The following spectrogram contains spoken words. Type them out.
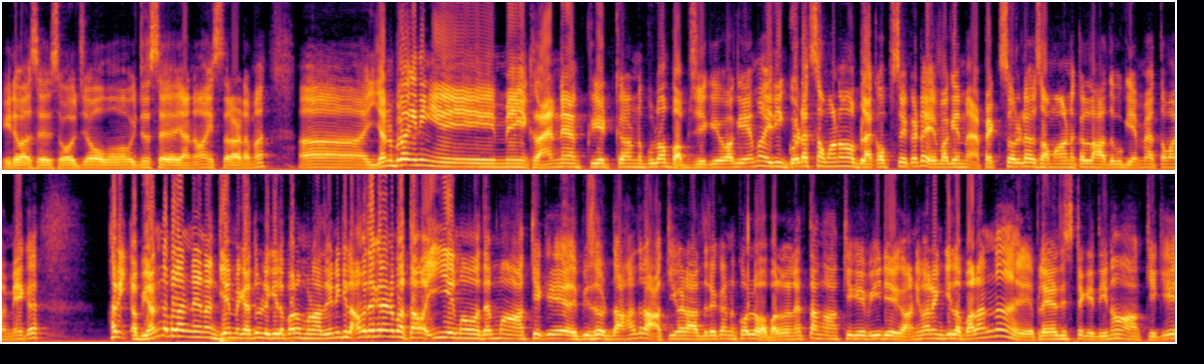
ඊට පස්සේ සෝල්ජර් ඔම ඊට පස්සේ යනවා ඉස්සරහටම. යන්න බලන් ඉතින් මේ ක්ලෑන් එකක් ක්‍රියේට් කරන්න පුළුවන්. PUBG එකේ වගේම. ඉතින් ගොඩක් සමානව Black Ops එකට ඒ වගේම Apex වලට සමාන කරලා හදපු ගේම් එකක් තමයි මේක. හරි අපි යන්න බලන්න නම් ගේම් එක ඇතුළේ කියලා බලමු මොනවද වෙන්නේ කියලා. අමතක කරන්න බා තව ඊයේ මම දැම්මා ආක්කියගේ එපිසෝඩ් 14 ආක්කියකට ආදරය කරන කොල්ලව බලලා නැත්නම් ආක්කියගේ වීඩියෝ එක අනිවාර්යෙන් ගිහලා බලන්න. ප්ලේ ලිස්ට් එකේ තියෙනවා ආක්කියගේ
